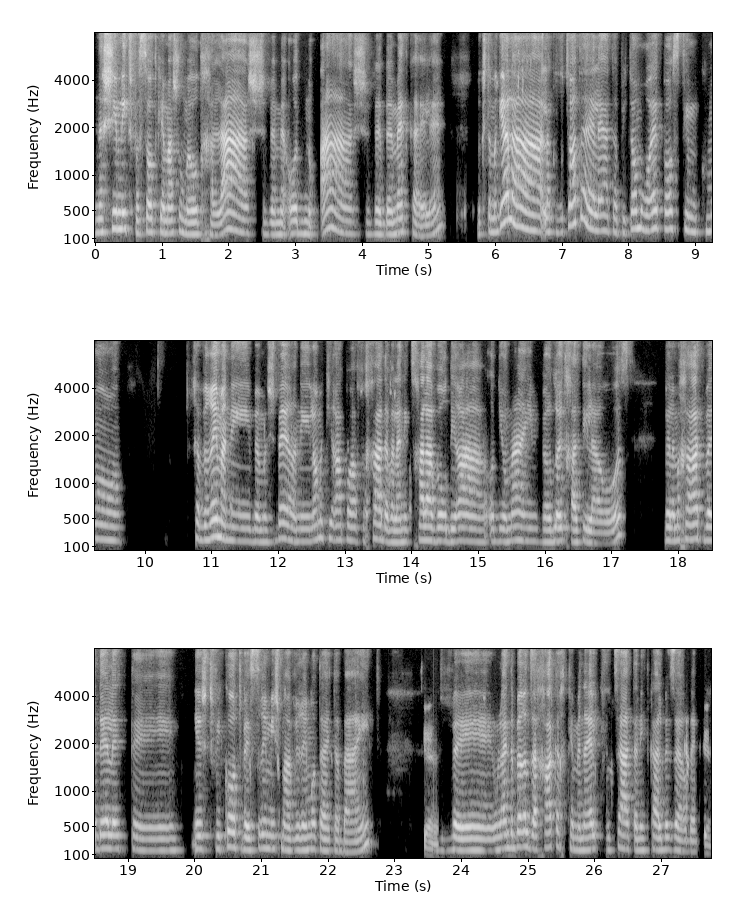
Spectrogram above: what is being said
נשים נתפסות כמשהו מאוד חלש ומאוד נואש ובאמת כאלה, וכשאתה מגיע לקבוצות האלה אתה פתאום רואה פוסטים כמו חברים אני במשבר, אני לא מכירה פה אף אחד אבל אני צריכה לעבור דירה עוד יומיים ועוד לא התחלתי לארוז ולמחרת בדלת אה, יש דפיקות ועשרים איש מעבירים אותה את הבית כן. ואולי נדבר על זה אחר כך כמנהל קבוצה, אתה נתקל בזה הרבה. כן,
